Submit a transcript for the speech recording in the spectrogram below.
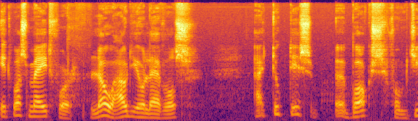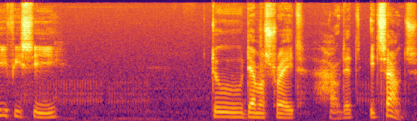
it was made for low audio levels. I took this uh, box from JVC to demonstrate how that it sounds.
